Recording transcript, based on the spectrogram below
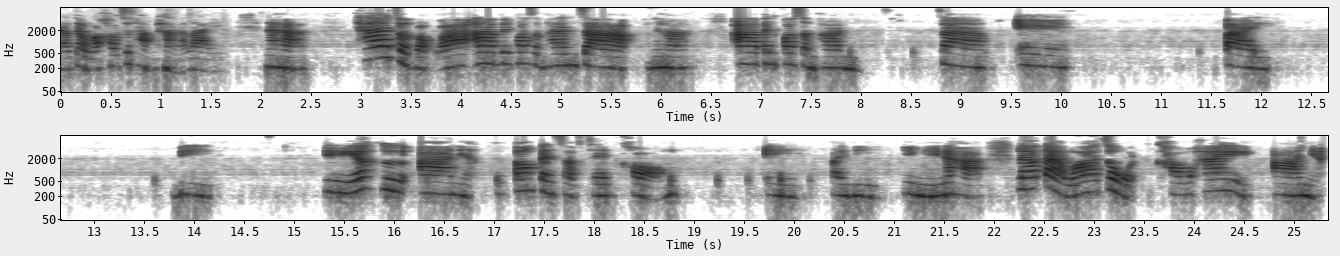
แล้ว แต่ว่าเขาจะถามหาอะไรนะคะ ถ้าโจทย์บอกว่า r เป็นความสัมพันธ์จากนะคะ r เป็นความสัมพันธ์จาก a ไป b อย่างนี้ก็คือ r เนี่ยจะต้องเป็น subset ของ a ไป b อย่างนี้นะคะ แล้วแต่ว่าโจทย์เขาให้ r เนี่ย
